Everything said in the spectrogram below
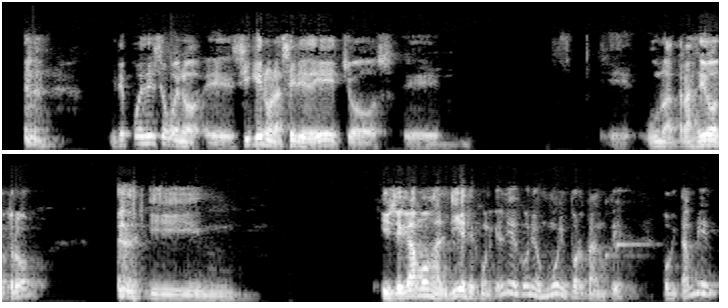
y después de eso, bueno, eh, siguieron una serie de hechos, eh, eh, uno atrás de otro, y, llegamos al 10 de junio. El 10 de junio es muy importante, porque también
